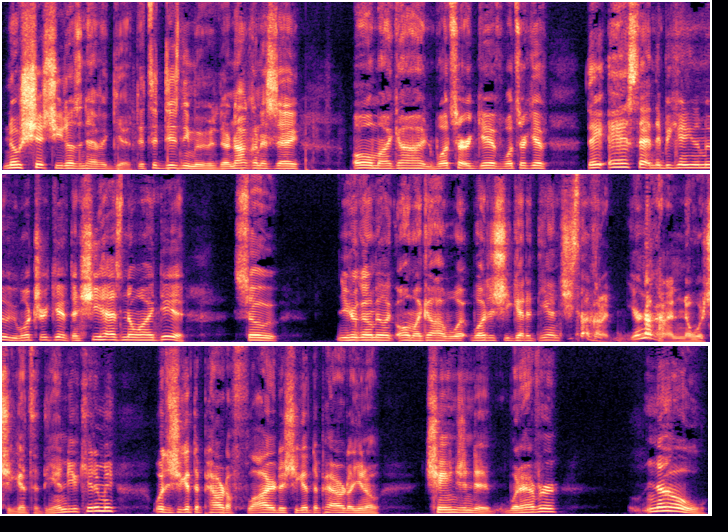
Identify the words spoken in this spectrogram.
No shit, she doesn't have a gift. It's a Disney movie. They're not gonna say, "Oh my God, what's her gift? What's her gift?" They asked that in the beginning of the movie. What's her gift? And she has no idea. So you're gonna be like, "Oh my God, what what does she get at the end?" She's not gonna. You're not gonna know what she gets at the end. Are you kidding me? What does she get the power to fly, or does she get the power to you know change into whatever? No.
